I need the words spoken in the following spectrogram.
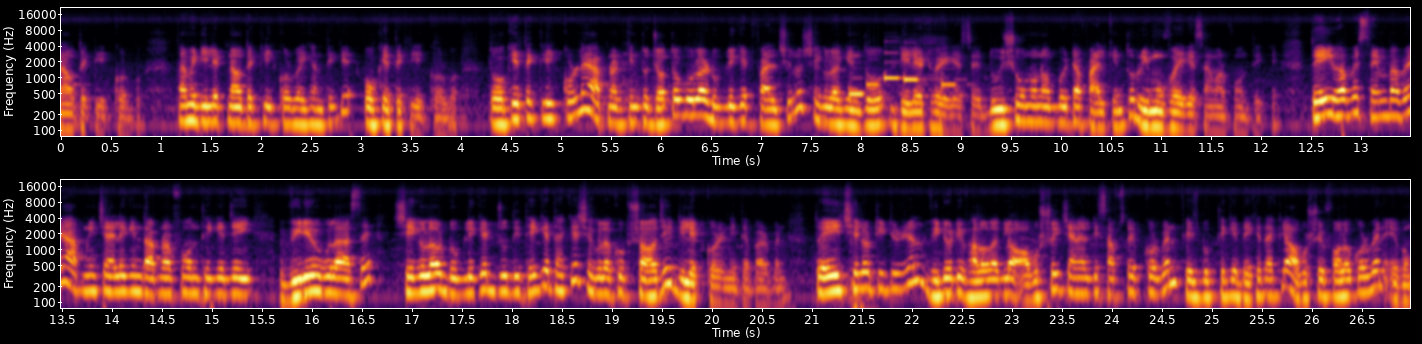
নাওতে ক্লিক করব। তো আমি ডিলেট নাওতে ক্লিক করব এখান থেকে ওকেতে ক্লিক করব। তো ওকেতে ক্লিক করলে আপনার কিন্তু যতগুলো ডুপ্লিকেট ফাইল ছিল, সেগুলো কিন্তু ডিলেট হয়ে গেছে। দুইশো উননব্বইটা ফাইল কিন্তু রিমুভ হয়ে গেছে আমার ফোন থেকে। তো এইভাবে সেমভাবে আপনি চাইলে কিন্তু আপনার ফোন থেকে যেই ভিডিওগুলো আছে, সেগুলোও ডুপ্লিকেট যদি থেকে থাকে, সেগুলো খুব সহজেই ডিলিট করে নিতে পারবেন। তো এই ছিল টিউটোরিয়াল ভিডিওটি ভালো লাগলে অবশ্যই চ্যানেলটি সাবস্ক্রাইব করবেন ফেসবুক থেকে দেখে থাকলে অবশ্যই ফলো করবেন এবং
